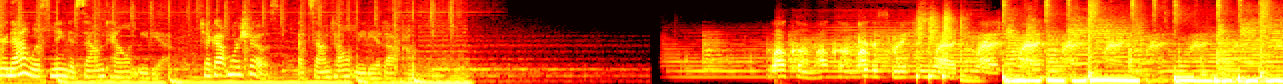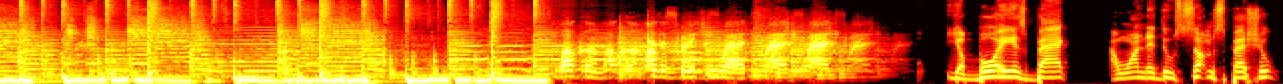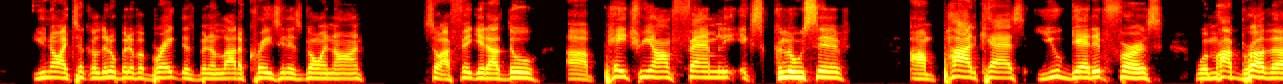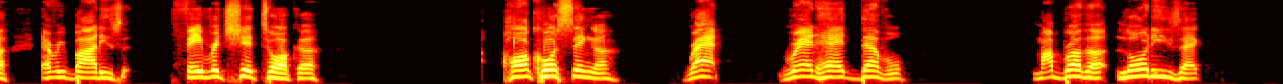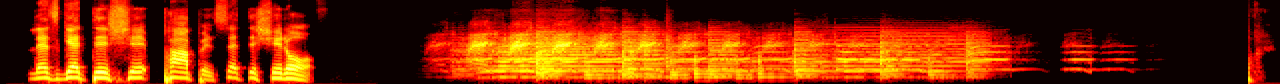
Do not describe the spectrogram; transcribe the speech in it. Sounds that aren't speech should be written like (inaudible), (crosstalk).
You're now listening to Sound Talent Media. Check out more shows at soundtalentmedia.com. Welcome, welcome to the Smokin Word. word, word, word, Welcome, welcome to the Smokin Word. word, word. Your boy is back. I wanted to do something special. You know, I took a little bit of a break. There's been a lot of craziness going on. So I figured I'd do a Patreon family exclusive um, podcast. You get it first with my (laughs) brother, everybody's favorite shit talker, hardcore singer, rap, redhead devil, my brother, Lord Ezec. Let's get this shit popping. Set this shit off.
